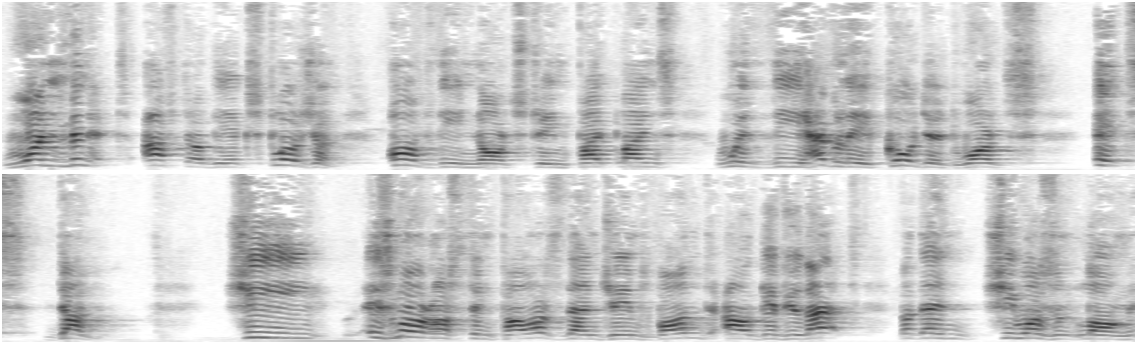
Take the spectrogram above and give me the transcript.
one minute after the explosion of the Nord Stream pipelines with the heavily coded words, It's done. She is more Austin Powers than James Bond, I'll give you that, but then she wasn't long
